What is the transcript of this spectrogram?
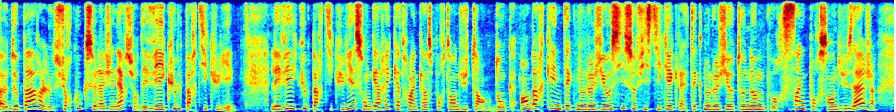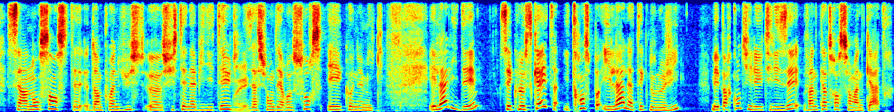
euh, de par le surcoût que cela génère sur des véhicules particuliers. Les véhicules particuliers sont garés 95% du temps. Donc embarquer une technologie aussi sophistiquée que la technologie autonome pour 5% d'usage, c'est un non-sens d'un point de vue euh, sustainabilité, utilisation des ressources et économique. Et là, l'idée, c'est que le skate, il, il a la technologie, mais par contre, il est utilisé 24 heures sur 24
